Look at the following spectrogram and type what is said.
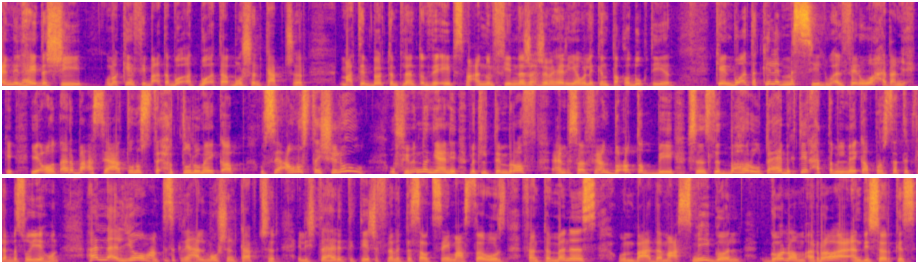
عمل هيدا الشيء وما كان في وقتها بوقت وقتها motion capture مع تيم بيرتون Planet of the Apes مع إنه الفيلم نجح جماهيريا ولكن انتقدوه كثير كان بوقتها كل ممثل و2001 عم يحكي يقعد أربع ساعات ونص يحطوا له make up وساعة ونص يشيلوه وفي منهم يعني مثل تيم روث صار في عنده عطب بسلسلة الظهر وتعب كثير حتى من ال make up prosthetics لبسوا إياهم. هلأ اليوم عم تحكي على ال motion capture اللي اشتهرت كثير شفنا بال 99 مع Star Wars Phantom Menace ومن بعدها مع سميجول جولوم الرائع اندي سيركس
